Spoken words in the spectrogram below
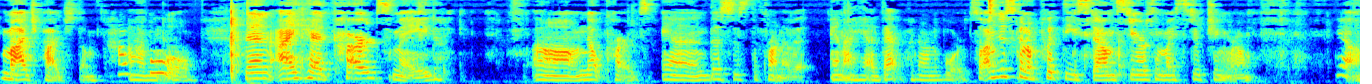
Mod Podged them. How on cool. Then I had cards made, um, note cards, and this is the front of it. And I had that put on the board. So I'm just going to put these downstairs in my stitching room. Yeah.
